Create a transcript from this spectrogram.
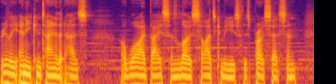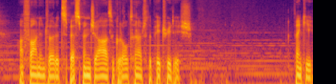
Really any container that has a wide base and low sides can be used for this process and I find inverted specimen jars a good alternative to the petri dish. Thank you.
